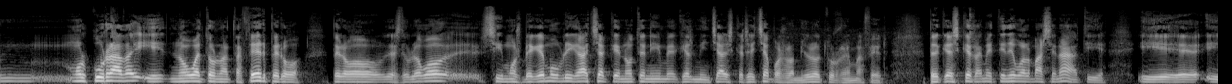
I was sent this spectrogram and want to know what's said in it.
molt currada i no ho he tornat a fer, però, però des de luego, si mos veguem obligats a que no tenim que el menjar és que s'echa, pues potser ho tornem a fer. Perquè és que també teniu almacenat i, i, i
